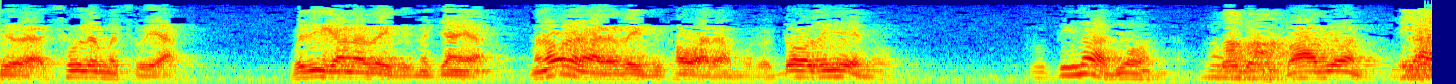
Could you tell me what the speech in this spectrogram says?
ပြောရအဆိုးလည်းမဆိုရဝိသိကံလည်းသိပြီးမကြမ်းရမနောရကလည်းသိပြီးဖောက်ရတာမို့လို့တော်သေးရဲ့နော်သူသီလပြောနေတာမှန်ပါဘာပြောနေဒီလား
